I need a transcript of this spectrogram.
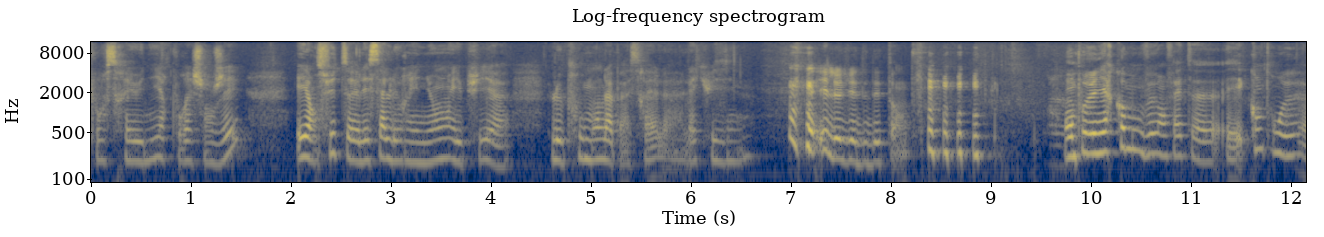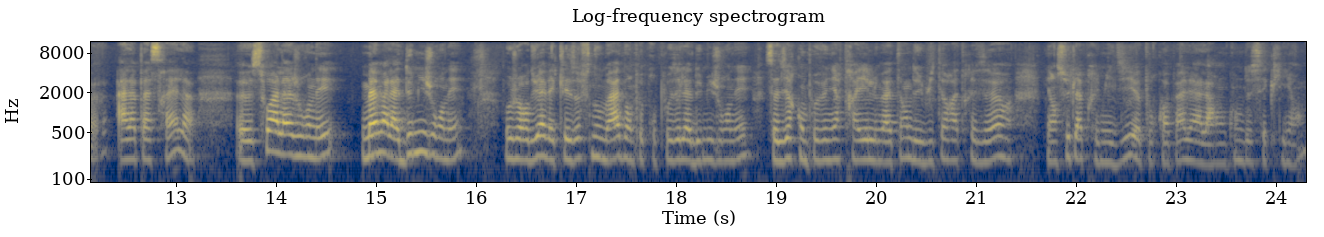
pour se réunir, pour échanger, et ensuite les salles de réunion et puis le poumon la passerelle, la cuisine et le lieu de détente. on peut venir comme on veut en fait euh, et quand on veut euh, à la passerelle, euh, soit à la journée, même à la demi-journée. Aujourd'hui avec les off nomades, on peut proposer la demi-journée, c'est-à-dire qu'on peut venir travailler le matin de 8h à 13h et ensuite l'après-midi, pourquoi pas aller à la rencontre de ses clients.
